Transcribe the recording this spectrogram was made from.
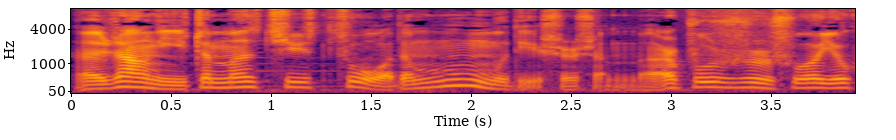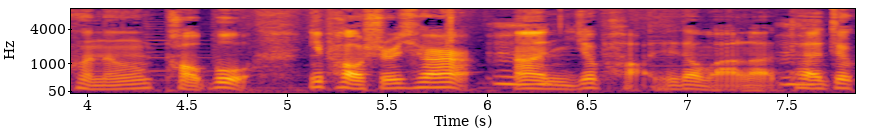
呃，让你这么去做的目的是什么，而不是说有可能跑步，你跑十圈啊，你就跑去就完了。他就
